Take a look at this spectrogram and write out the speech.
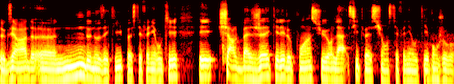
de Xerad une de nos équipes, Stéphanie Rouquier et Charles Baget. Quel est le point sur la situation, Stéphanie Rouquier? Bonjour.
